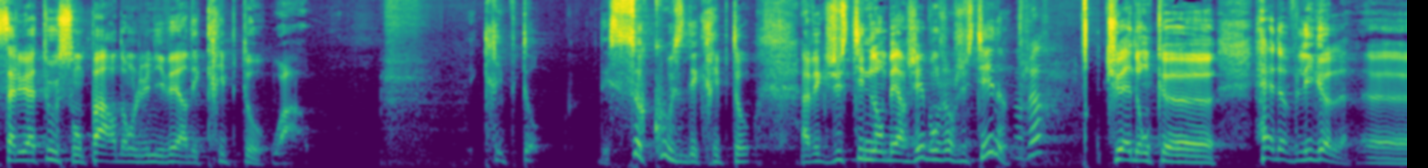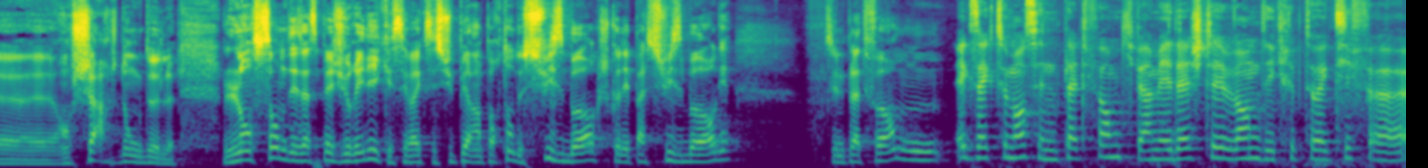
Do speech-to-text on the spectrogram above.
Salut à tous, on part dans l'univers des cryptos. Waouh Des cryptos, des secousses des cryptos. Avec Justine Lamberger. Bonjour Justine. Bonjour. Tu es donc euh, Head of Legal, euh, en charge donc de l'ensemble des aspects juridiques, et c'est vrai que c'est super important, de Swissborg. Je ne connais pas Swissborg. C'est une plateforme? Exactement, c'est une plateforme qui permet d'acheter et vendre des cryptoactifs. Euh,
